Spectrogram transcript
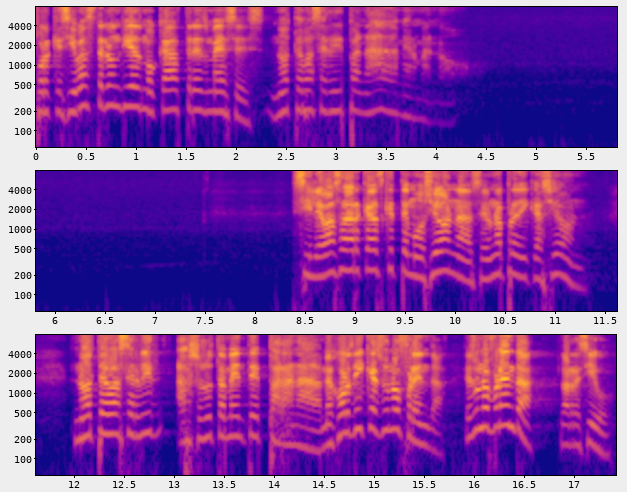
Porque si vas a tener un diezmo cada tres meses, no te va a servir para nada, mi hermano. Si le vas a dar cada vez que te emocionas en una predicación, no te va a servir absolutamente para nada. Mejor di que es una ofrenda. ¿Es una ofrenda? La recibo.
